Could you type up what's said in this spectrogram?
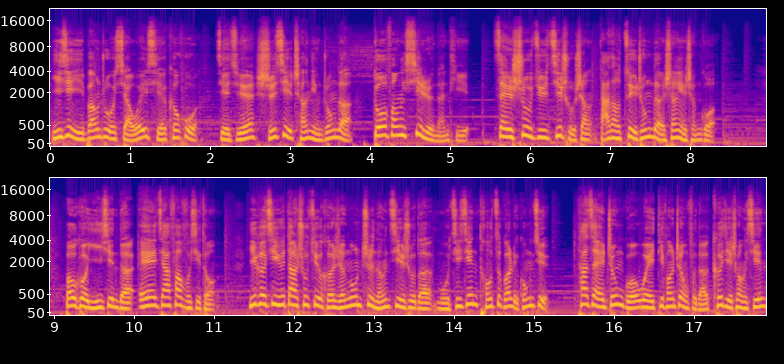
宜信已帮助小微企业客户解决实际场景中的多方信任难题，在数据基础上达到最终的商业成果。包括宜信的 AI 加发付系统，一个基于大数据和人工智能技术的母基金投资管理工具。它在中国为地方政府的科技创新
